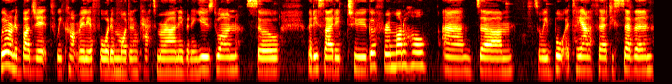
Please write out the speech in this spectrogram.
we're on a budget. We can't really afford a modern catamaran, even a used one. So we decided to go for a monohull, and um, so we bought a Tayana 37.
